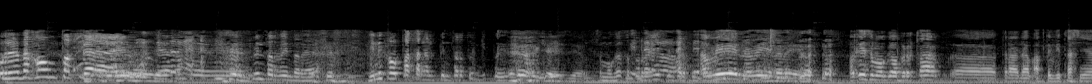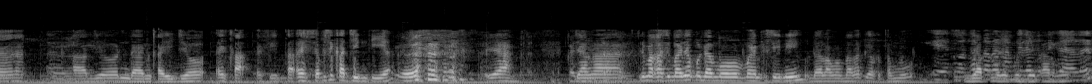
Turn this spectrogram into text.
Ternyata kompak guys. Pinter pinter ya. Ini kalau pasangan pinter tuh gitu. Siap. Semoga keturunannya pinter pinter. Amin, amin, amin. Oke, semoga berkah eh, terhadap aktivitasnya Arjun dan Kak Ijo, eh Kak Evita, eh siapa sih Kak Cinti ya? Iya. Jangan, terima kasih banyak udah mau main ke sini, udah lama banget gak ketemu. Iya, Sejak dari ketinggalan.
